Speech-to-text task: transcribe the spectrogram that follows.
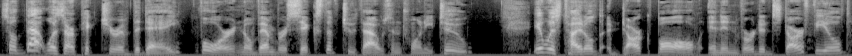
So that was our picture of the day for November 6th of 2022. It was titled Dark Ball in Inverted Star Field.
